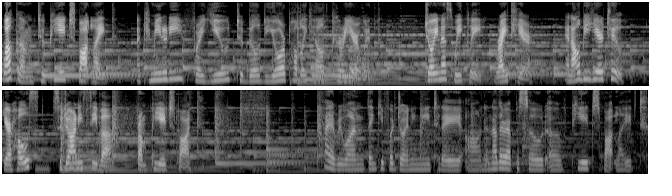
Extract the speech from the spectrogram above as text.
Welcome to PH Spotlight, a community for you to build your public health career with. Join us weekly right here, and I'll be here too, your host, Sujani Siva from PH Spot. Hi, everyone. Thank you for joining me today on another episode of PH Spotlight,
